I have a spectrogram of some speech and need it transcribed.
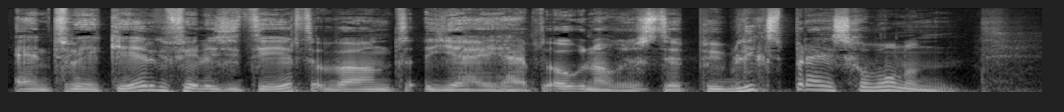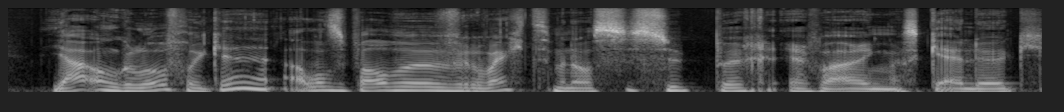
En twee keer gefeliciteerd, want jij hebt ook nog eens de publieksprijs gewonnen. Ja, ongelooflijk. Hè? Alles behalve verwacht. Maar dat was super ervaring. Dat was kei leuk.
